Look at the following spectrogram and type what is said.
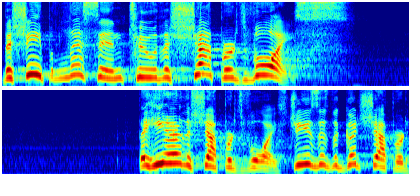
The sheep listen to the shepherd's voice. They hear the shepherd's voice. Jesus is the good shepherd,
